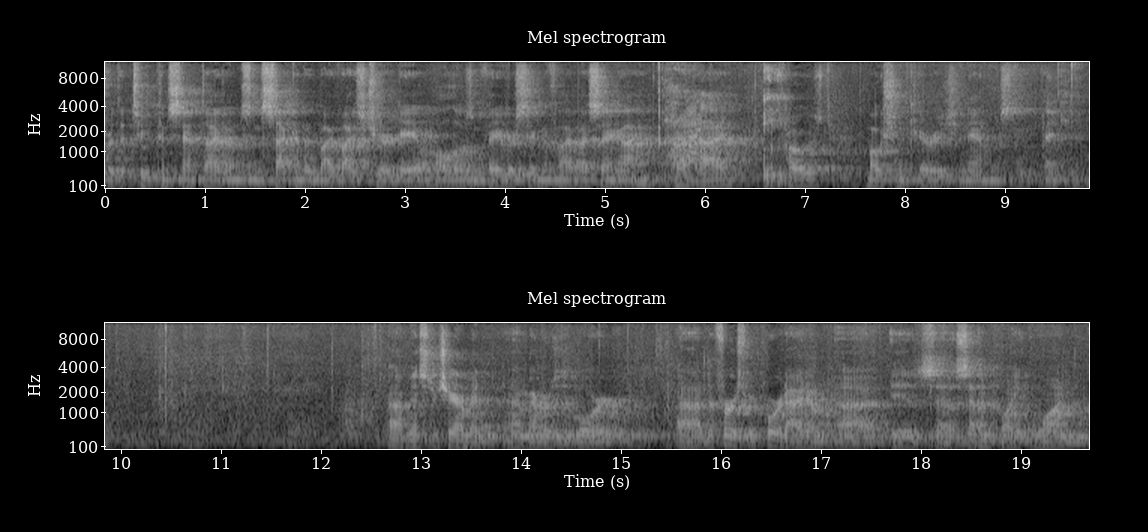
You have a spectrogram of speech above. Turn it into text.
for the two consent items and seconded by Vice Chair Gale. All those in favor signify by saying aye. Aye. Opposed? Motion carries unanimously. Thank you. Uh, Mr. Chairman, uh, members of the board, uh, the first report item uh, is uh, 7.1,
